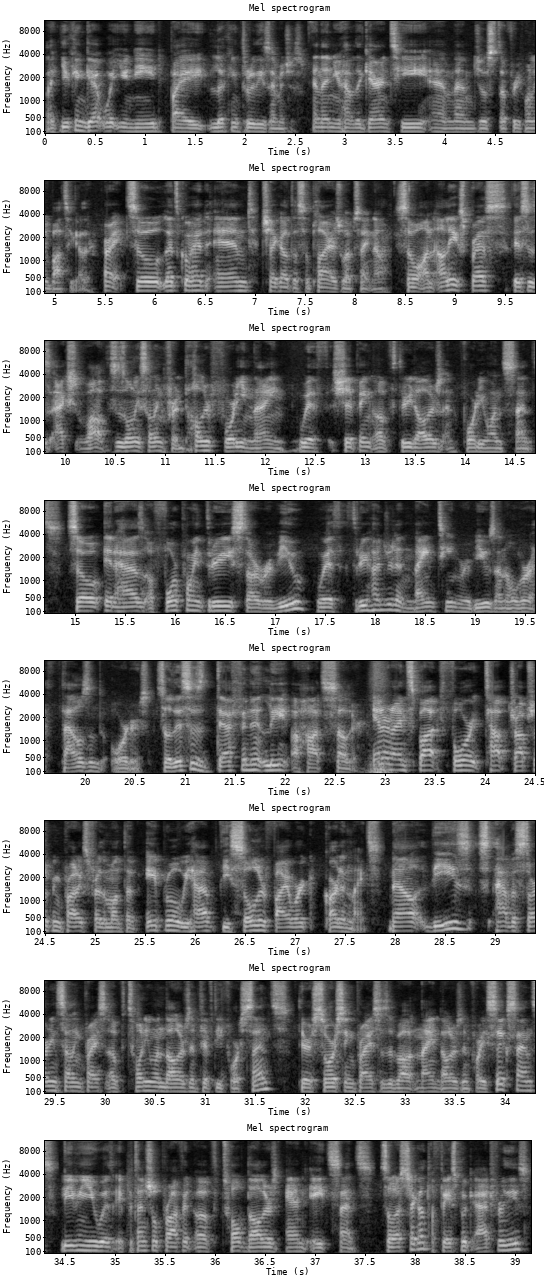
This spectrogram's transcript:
like you can get what you need by looking through these images. And then you have the guarantee and then just the frequently bought together. All right, so let's go ahead and check out the supplier's website now. So on AliExpress, this is actually, wow, this is only selling for $1.49 with shipping of $3.41. So it has a 4.3 star review with 319 reviews and over a thousand orders. So this is definitely a hot seller. In our ninth spot for top dropshipping products for the month of April, we have the solar firework garden lights. Now these have a starting selling price price of $21.54. Their sourcing price is about $9.46, leaving you with a potential profit of $12.08. So let's check out the Facebook ad for these.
